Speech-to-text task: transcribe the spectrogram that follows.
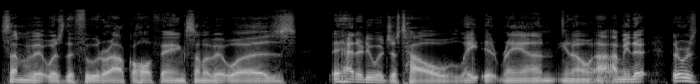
some of it was the food or alcohol thing. Some of it was it had to do with just how late it ran. You know, I, I mean, oh. it, there was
